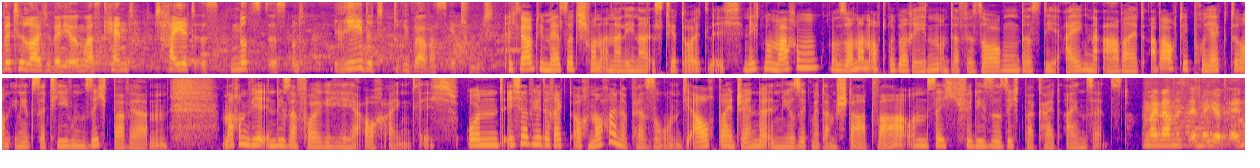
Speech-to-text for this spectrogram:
bitte Leute, wenn ihr irgendwas kennt, teilt es, nutzt es und redet drüber, was ihr tut. Ich glaube, die Message von Annalena ist hier deutlich. Nicht nur machen, sondern auch drüber reden und dafür sorgen, dass die eigene Arbeit, aber auch die Projekte und Initiativen sichtbar werden. Machen wir in dieser Folge hier ja auch eigentlich. Und ich habe hier direkt auch noch eine Person, die auch bei Gender in Music mit am Start war und sich für diese Sichtbarkeit einsetzt. Mein Name ist MJN,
